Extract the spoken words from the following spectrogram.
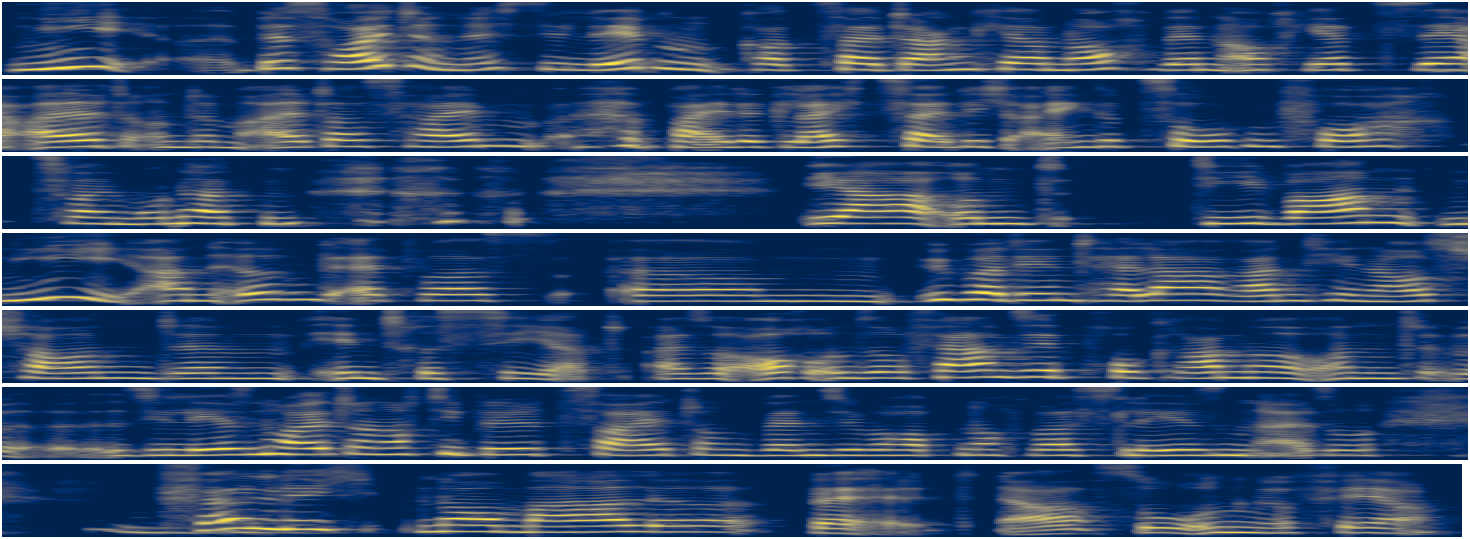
nie, bis heute nicht. Sie leben Gott sei Dank ja noch, wenn auch jetzt sehr alt und im Altersheim, beide gleichzeitig eingezogen vor zwei Monaten. Ja, und die waren nie an irgendetwas ähm, über den Tellerrand hinausschauendem interessiert. Also auch unsere Fernsehprogramme und äh, sie lesen heute noch die Bild-Zeitung, wenn sie überhaupt noch was lesen. Also völlig normale Welt, ja, so ungefähr.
